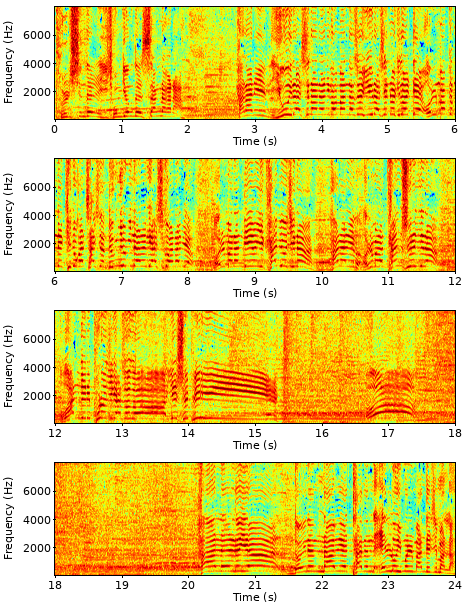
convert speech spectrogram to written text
불신들 이 종교형들 싹 나가라. 하나님 유일하신 하나님과 만나서 유일하신 을 기도할 때 얼마큼 내 기도가 자신의 능력이 나르게 하시고 하나며 얼마나 내 영이 가벼워지나 하나님 얼마나 단순해지나 완전히 풀어지게 하소서. 예수의 피 다른 엘로힘을 만들지 말라.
